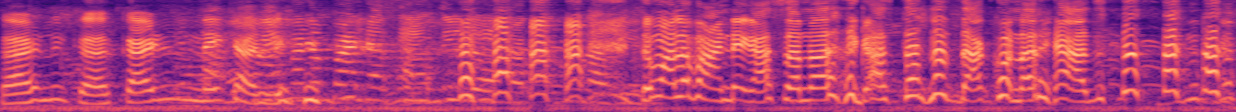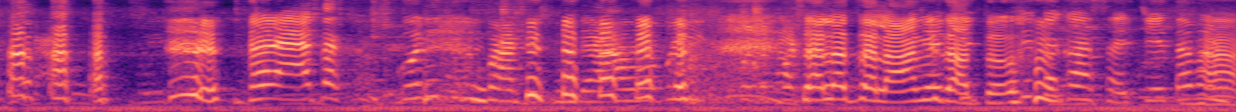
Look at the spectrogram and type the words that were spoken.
काढली का? काढली नाही काढली. तुम्हाला भांडे घासणार घासताना दाखवणार आहे आज. चला चला आम्ही जातो. हा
